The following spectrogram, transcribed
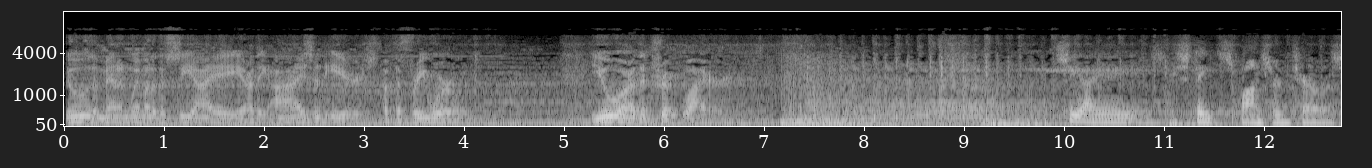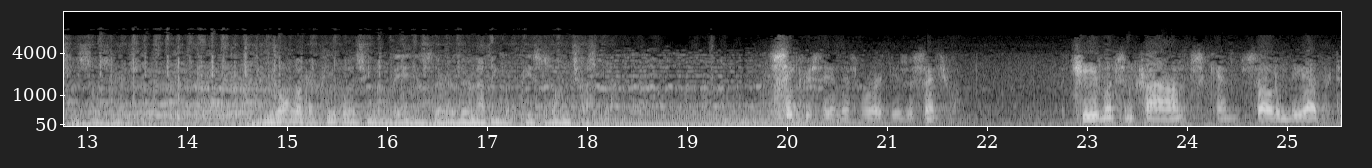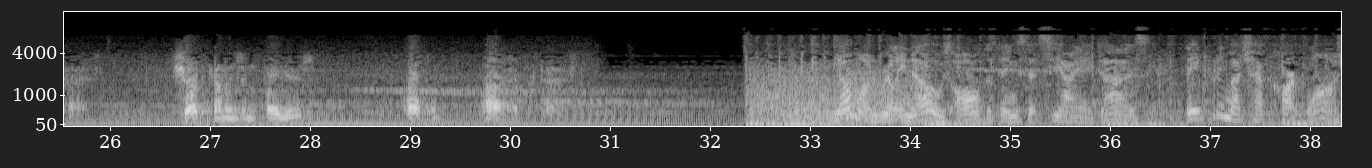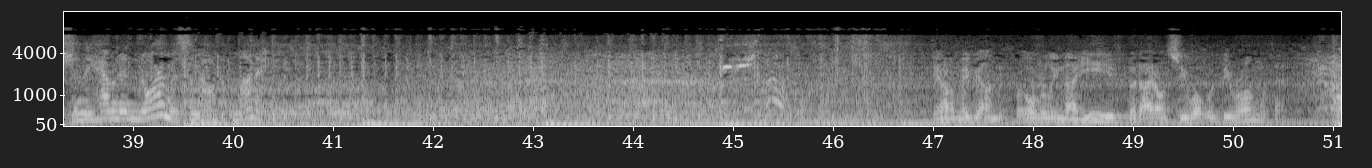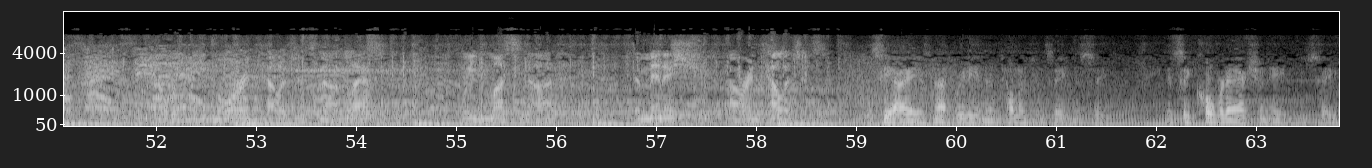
You, the men and women of the CIA, are the eyes and ears of the free world. You are the tripwire. CIA is a state-sponsored terrorist association. You don't look at people as human beings. They're, they're nothing but pieces on the chessboard. Secrecy in this work is essential. Achievements and triumphs can seldom be advertised. Shortcomings and failures often are advertised. No one really knows all of the things that CIA does. They pretty much have carte blanche, and they have an enormous amount of money. You know, maybe I'm overly naive, but I don't see what would be wrong with that. Now, we need more intelligence, not less. We must not diminish our intelligence. The CIA is not really an intelligence agency. It's a covert action agency.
